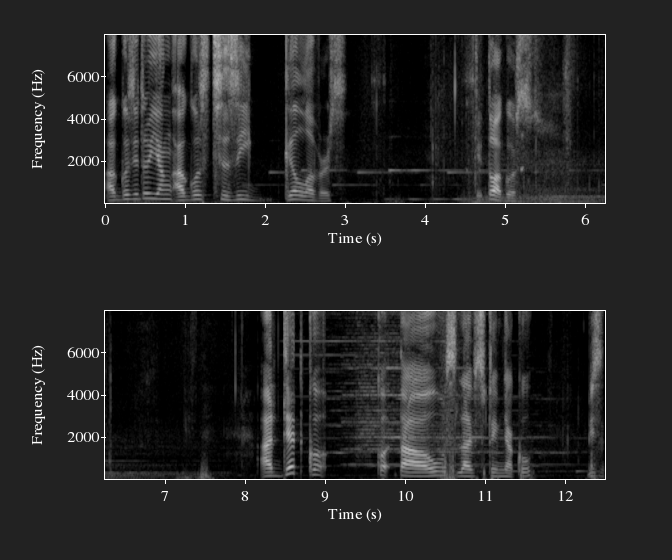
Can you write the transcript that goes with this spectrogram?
Agus itu yang Agus Girl Lovers. Itu Agus. Adet kok kok tahu live streamnya aku? Bisa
